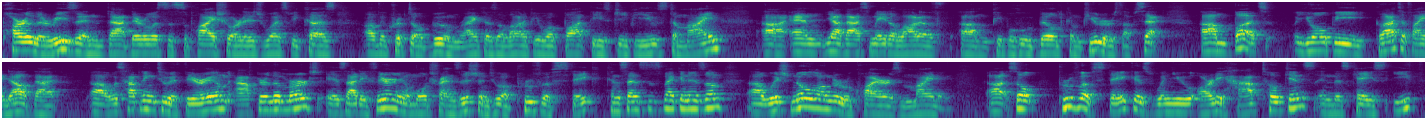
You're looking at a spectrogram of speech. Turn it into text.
part of the reason that there was a supply shortage was because of the crypto boom, right? Because a lot of people bought these GPUs to mine. Uh, and yeah, that's made a lot of um, people who build computers upset. Um, but you'll be glad to find out that uh, what's happening to Ethereum after the merge is that Ethereum will transition to a proof of stake consensus mechanism, uh, which no longer requires mining. Uh, so, proof of stake is when you already have tokens, in this case ETH,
